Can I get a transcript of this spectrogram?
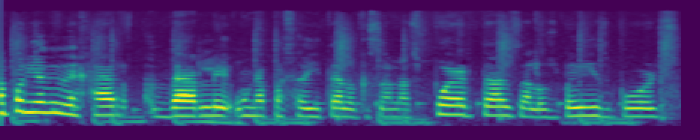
No podía dejar darle una pasadita a lo que son las puertas, a los baseboards,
